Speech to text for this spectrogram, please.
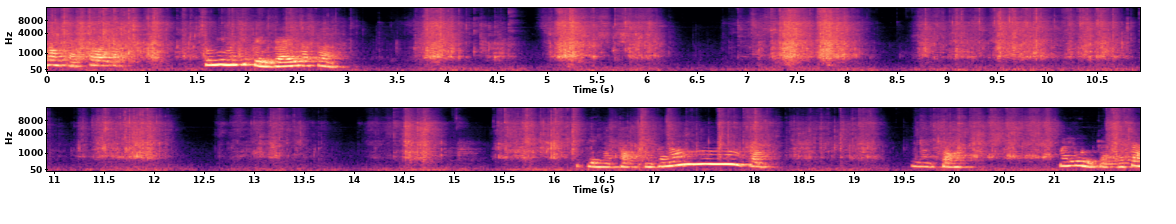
น้องสากซอยตรงนี้มันที่เป็นไดแล้วจ้ะเป็นหน้ากาก ของเขาเนาะจ้ะพี่น้องจ้ะมาลุ้นกันแล้วจ้ะ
